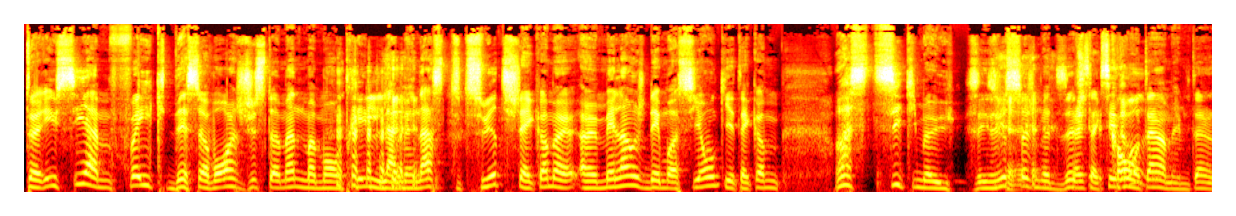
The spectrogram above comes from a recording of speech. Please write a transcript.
t'as réussi à me fake décevoir justement de me montrer la menace tout de suite. J'étais comme un mélange d'émotions qui était comme ah, c'est qui m'a eu? C'est juste ça, je me disais, ben, j'étais content en même temps.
